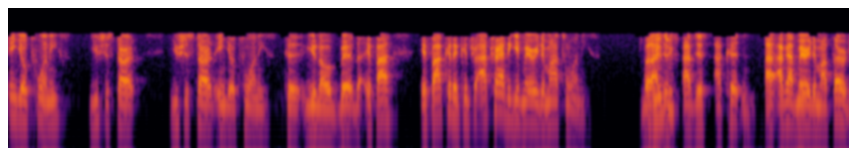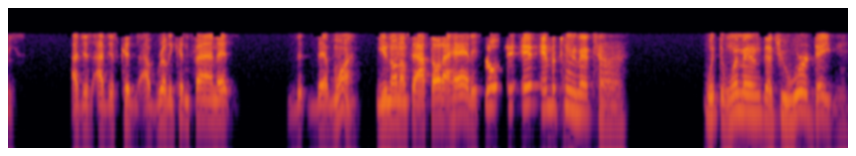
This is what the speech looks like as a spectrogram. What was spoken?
in your twenties you should start. You should start in your twenties to you know. If I if I could have control, I tried to get married in my twenties, but Did I just you? I just I couldn't. I, I got married in my thirties. I just I just couldn't. I really couldn't find that that, that one. You know what I'm saying? I thought I had it. So in, in between that time, with the women that you were dating,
